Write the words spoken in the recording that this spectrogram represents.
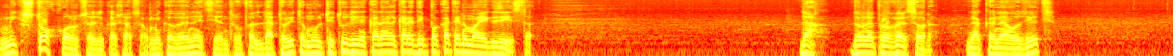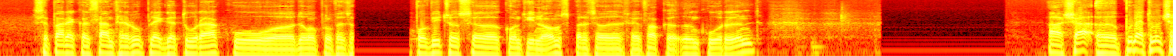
mic Stockholm, să zic așa, sau mică Veneție, într-un fel, datorită multitudinii de canale care, din păcate, nu mai există. Da, domnule profesor, dacă ne auziți, se pare că s-a întrerupt legătura cu uh, domnul profesor Popovici. O să continuăm, sper să se facă în curând. Așa, uh, până atunci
